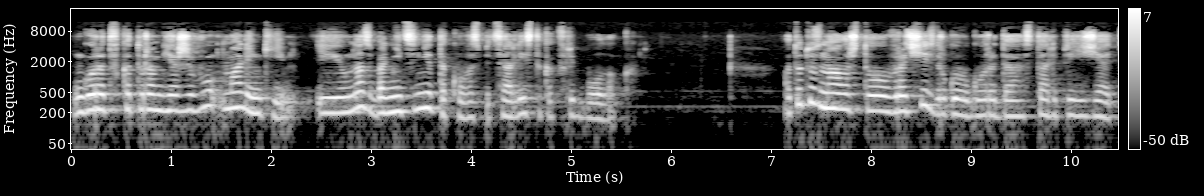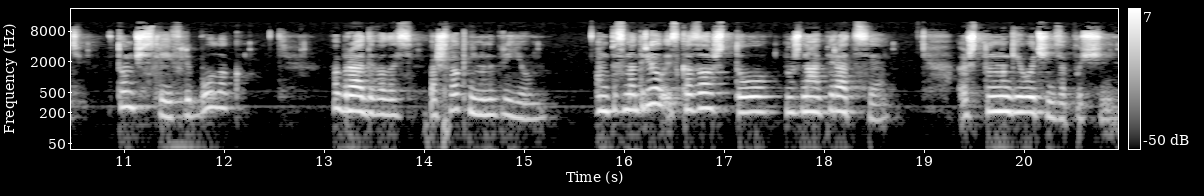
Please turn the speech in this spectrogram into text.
Город, в котором я живу, маленький, и у нас в больнице нет такого специалиста, как флеболог. А тут узнала, что врачи из другого города стали приезжать, в том числе и флеболог. Обрадовалась, пошла к нему на прием. Он посмотрел и сказал, что нужна операция, что ноги очень запущены.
